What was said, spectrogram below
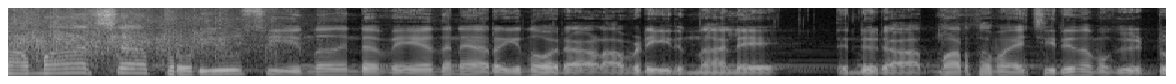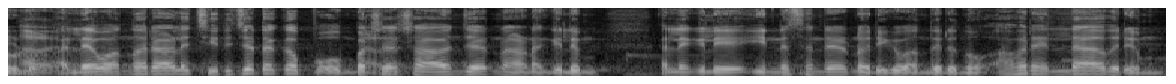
തമാശ പ്രൊഡ്യൂസ് ചെയ്യുന്നതിന്റെ വേദന അറിയുന്ന ഒരാൾ അവിടെ ഇരുന്നാലേ ഇതിന്റെ ഒരു ആത്മാർത്ഥമായ ചിരി നമുക്ക് കിട്ടുള്ളൂ. അല്ലെ? വന്ന ഒരാൾ ചിരിച്ചിട്ടൊക്കെ പോകും. പക്ഷെ ഷാവൻ ചേട്ടനാണെങ്കിലും അല്ലെങ്കിൽ ഇന്നസെന്റ് ചേട്ടൻ ഒരിക്കൽ വന്നിരുന്നു. അവരെല്ലാവരും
